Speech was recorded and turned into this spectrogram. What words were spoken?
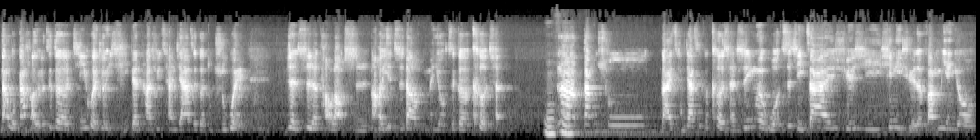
那我刚好有这个机会，就一起跟他去参加这个读书会，认识了陶老师，然后也知道你们有这个课程。嗯，那当初。来参加这个课程，是因为我自己在学习心理学的方面有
